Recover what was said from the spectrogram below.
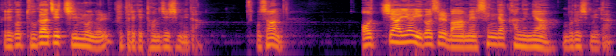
그리고 두 가지 질문을 그들에게 던지십니다. 우선, 어찌하여 이것을 마음에 생각하느냐 물으십니다.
